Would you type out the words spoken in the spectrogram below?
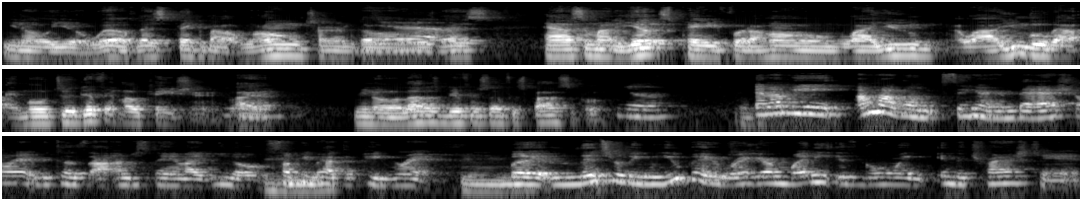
you know, your wealth. Let's think about long term goals. Yeah. Let's have somebody else pay for the home while you while you move out and move to a different location. Yeah. Like, you know, a lot of different stuff is possible. Yeah. And I mean, I'm not going to sit here and bash rent because I understand, like, you know, some mm-hmm. people have to pay rent. Mm-hmm. But literally, when you pay rent, your money is going in the trash can.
